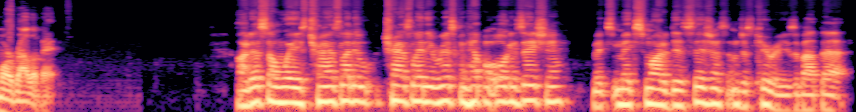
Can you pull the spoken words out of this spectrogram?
more relevant. Are there some ways translated translated risk can help an organization make make smarter decisions? I'm just curious about that.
